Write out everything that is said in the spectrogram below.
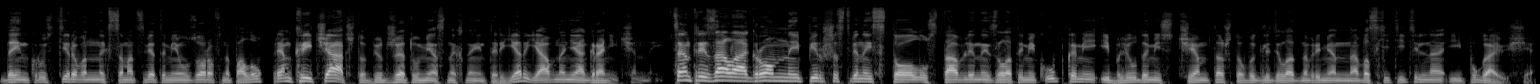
до инкрустированных самоцветами узоров на полу, прям кричат, что бюджет у местных на интерьер явно не ограниченный. В центре зала огромный пиршественный стол, уставленный золотыми кубками и блюдами с чем-то, что выглядело одновременно восхитительно и пугающе.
